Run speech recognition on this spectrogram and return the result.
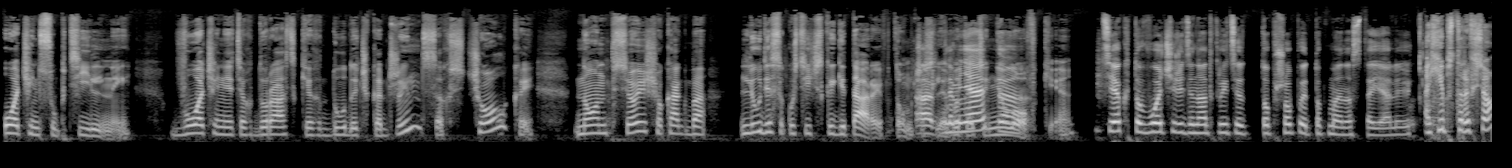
очень субтильный, в очень этих дурацких дудочка джинсах с челкой, но он все еще как бы люди с акустической гитарой, в том А, числе, для вот меня эти это- неловкие. Те, кто в очереди на открытие топ-шопа и топ-мена стояли. А хипстеры все?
